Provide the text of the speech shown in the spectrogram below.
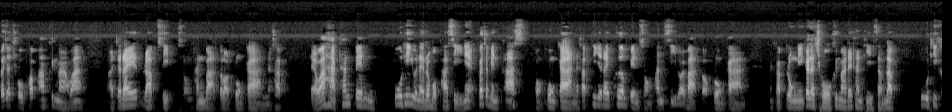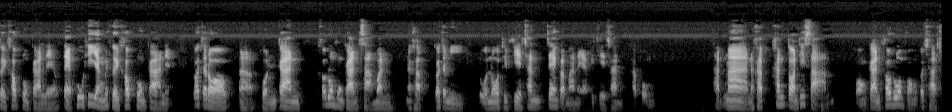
ก็จะโชว์ pop up ขึ้นมาว่า อาจจะได้รับสิทธิ์ 2,000 บาทตลอดโครงการนะครับแต่ว่าหากท่านเป็นผู้ที่อยู่ในระบบภาษีเนี่ยก็จะเป็น plus ของโครงการนะครับที่จะได้เพิ่มเป็น 2,400 บาทต่อโครงการ นะครับตรงนี้ก็จะโชว์ขึ้นมาได้ทันทีสำหรับผู้ที่เคยเข้าโครงการแล้ว แต่ผู้ที่ยังไม่เคยเข้าโครงการเนี่ยก็จะรออผลการเข้าร่วมโครงการ 3 วันนะครับ ก็จะมีตัว notification แจ้งกลับมาในแอปพลิเคชันครับผมถัดมานะครับขั้นตอนที่ 3 ของการเข้าร่วมของประชาช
